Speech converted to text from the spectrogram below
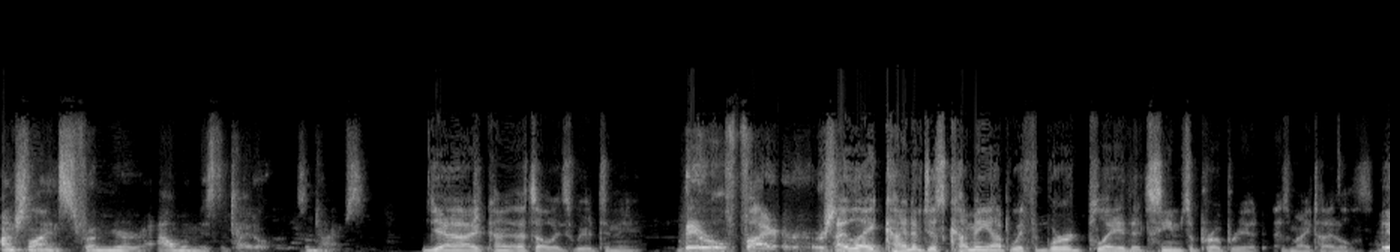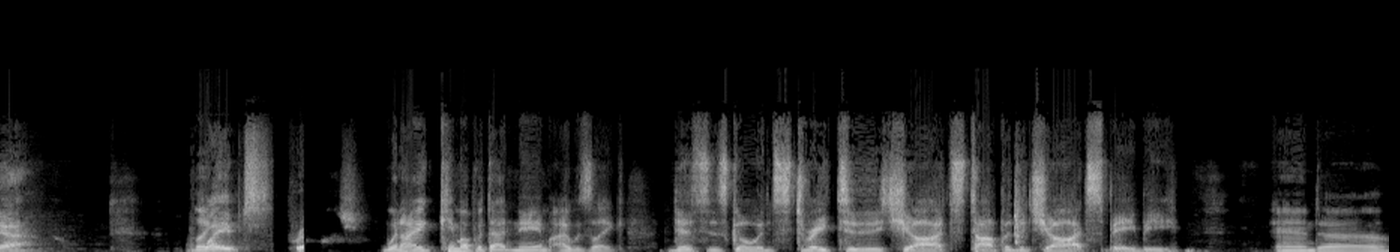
punchlines from your album is the title sometimes. Yeah, I kind of that's always weird to me. Barrel fire or something. I like kind of just coming up with wordplay that seems appropriate as my titles. yeah, Like wiped. when I came up with that name, I was like, "This is going straight to the charts, top of the charts, baby." And uh,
